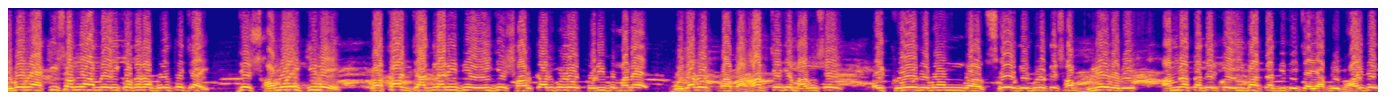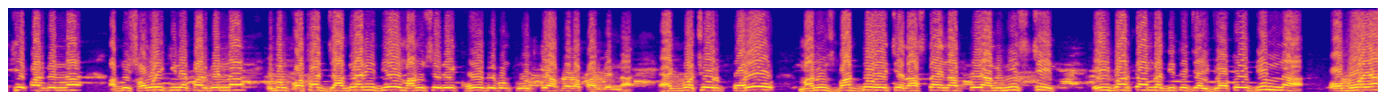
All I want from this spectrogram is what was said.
এবং একই সঙ্গে আমরা এই কথাটা বলতে চাই যে সময় কিনে কথার জাগলারি দিয়ে এই যে সরকারগুলো মানে বোঝানোর ভাবছে যে মানুষের এই ক্রোধ এবং শোক এগুলোকে সব ভুলিয়ে দেবে, আমরা তাদেরকে এই বার্তা দিতে চাই। আপনি ভয় দেখিয়ে পারবেন না, আপনি সময় কিনে পারবেন না এবং কথার জাগলারি দিয়েও মানুষের এই ক্ষোভ এবং ক্রোধকে আপনারা পারবেন না। এক বছর পরেও মানুষ বাধ্য হয়েছে রাস্তায় নামতে, আমি নিশ্চিত এই বার্তা আমরা দিতে চাই। যতদিন না, অভয়া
